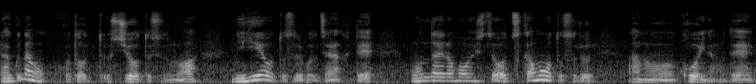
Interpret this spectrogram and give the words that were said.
楽なことをしようとするのは逃げようとすることじゃなくて問題の本質をつかもうとするあの行為なので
